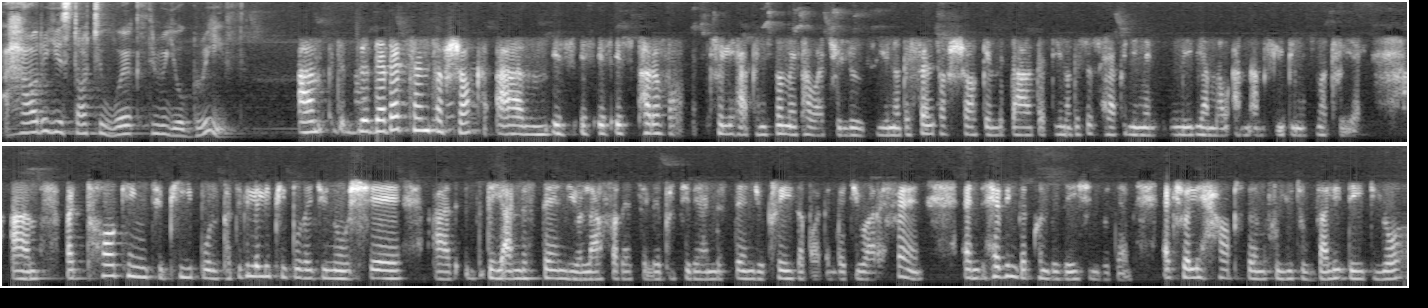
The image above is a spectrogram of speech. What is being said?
how do you start to work through your grief? Um, that sense of shock um, is, is, is part of what really happens no matter what you lose. You know, the sense of shock and the doubt that, you know, this is happening and maybe I'm, I'm, I'm sleeping, it's not real. Um, but talking to people, particularly people that you know share, uh, they understand your love for that celebrity, they understand your craze about them, that you are a fan, and having that conversation with them actually helps them for you to validate your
